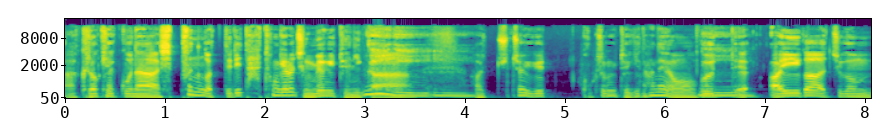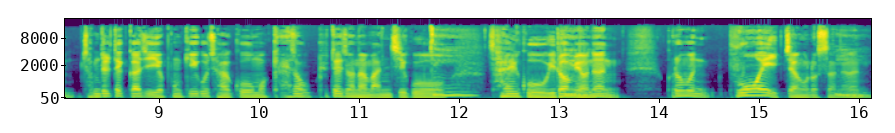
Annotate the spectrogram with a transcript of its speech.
아 그렇겠구나 싶은 것들이 다 통계로 증명이 되니까 네, 네. 아 진짜 이게 걱정이 되긴 하네요. 그 네. 애- 아이가 지금 잠들 때까지 이어폰 끼고 자고 뭐 계속 휴대전화 만지고 네. 살고 이러면은 그러면 부모의 입장으로서는 네.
